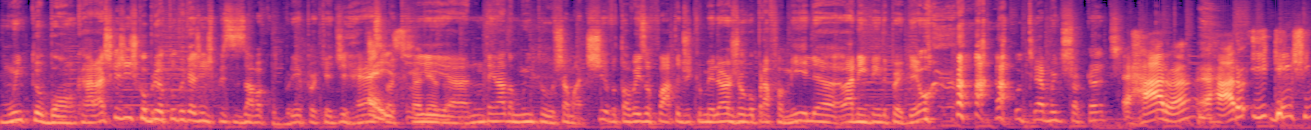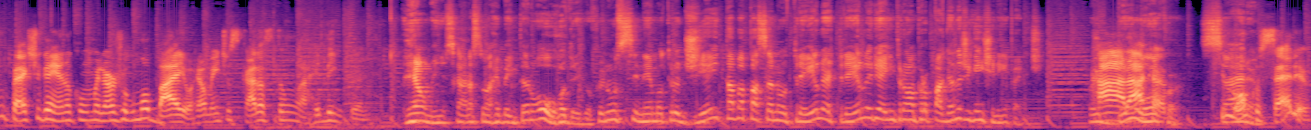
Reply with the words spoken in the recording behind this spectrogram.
Muito bom, cara. Acho que a gente cobriu tudo que a gente precisava cobrir, porque de resto é isso, aqui uh, não tem nada muito chamativo. Talvez o fato de que o melhor jogo pra família, a Nintendo perdeu. o que é muito chocante. É raro, né? É raro. E Genshin Impact ganhando como o melhor jogo mobile. Realmente os caras estão arrebentando. Realmente, os caras estão arrebentando. Ô, oh, Rodrigo, eu fui no cinema outro dia e tava passando o trailer, trailer, e aí entrou uma propaganda de Genshin Impact. Foi Caraca! Louco. Que sério. louco, sério?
